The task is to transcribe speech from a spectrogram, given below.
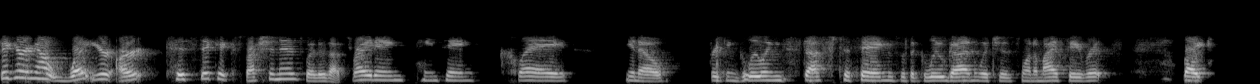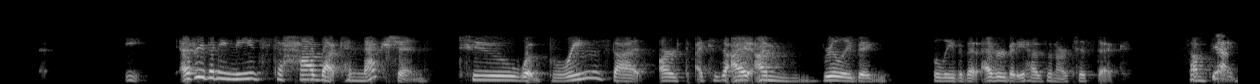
figuring out what your artistic expression is whether that's writing painting clay you know freaking gluing stuff to things with a glue gun which is one of my favorites. Like everybody needs to have that connection to what brings that art because I I'm really big believer that everybody has an artistic something Yeah.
